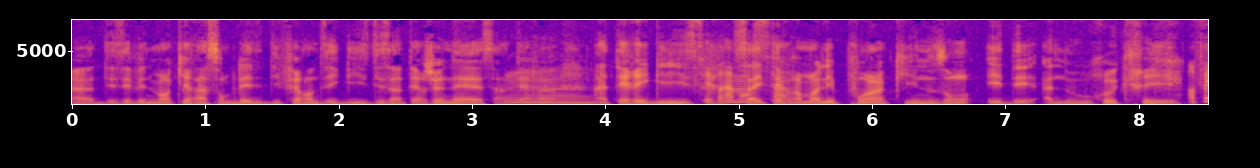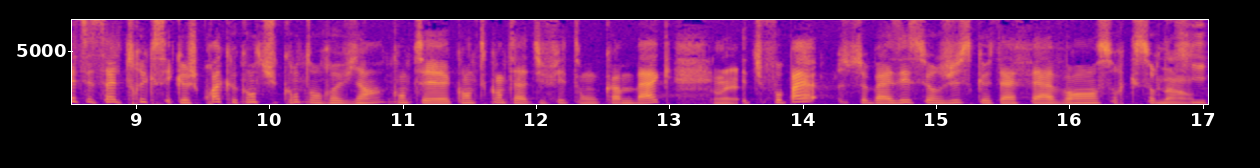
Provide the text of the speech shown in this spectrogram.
Euh, des événements qui rassemblaient différentes églises, des interjeunesses, inter, Mmh. interéglises. C'est vraiment Ça a ça. été vraiment les points qui nous ont aidés à nous recréer. En fait, c'est ça le truc, c'est que je crois que quand, tu, quand on revient, quand, quand, quand tu fais ton comeback, Ouais. il ne faut pas se baser sur juste ce que tu as fait avant, sur, qui,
